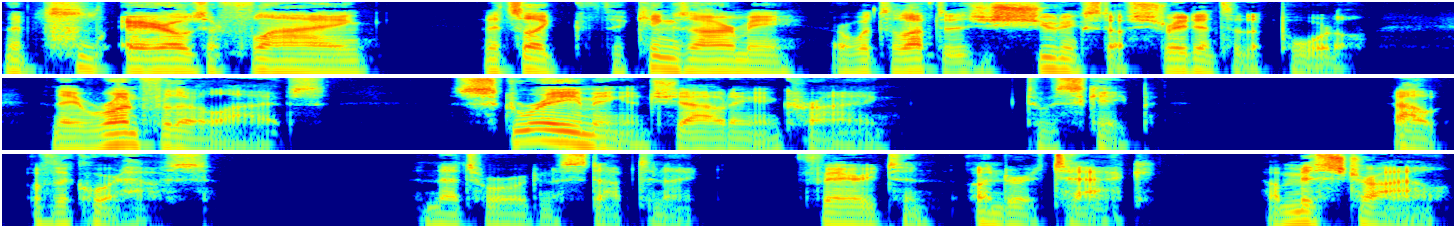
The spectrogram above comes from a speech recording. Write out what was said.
And poof, arrows are flying. And it's like the king's army, or what's left of it, is just shooting stuff straight into the portal. And they run for their lives, screaming and shouting and crying to escape out of the courthouse. And that's where we're going to stop tonight. Fairyton under attack, a mistrial,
